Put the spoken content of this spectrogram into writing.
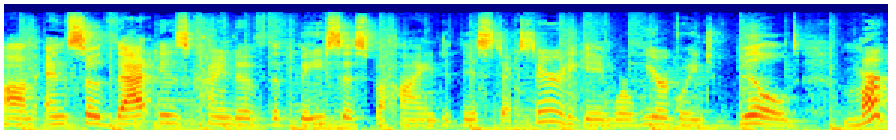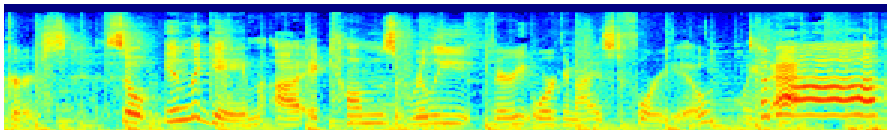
Um, and so that is kind of the basis behind this dexterity game where we are going to build markers. So in the game, uh, it comes really very organized for you. Ta-da!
